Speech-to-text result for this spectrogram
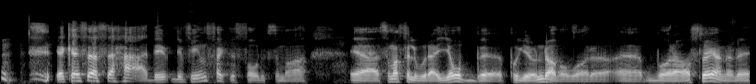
Jag kan säga så här, det, det finns faktiskt folk som har, eh, som har förlorat jobb eh, på grund av våra, eh, våra avslöjanden.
